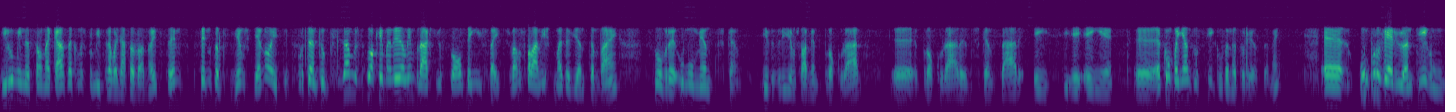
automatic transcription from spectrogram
iluminação na casa que nos permite trabalhar toda a noite sem, sem nos apercebermos que é noite. Portanto, precisamos de qualquer maneira lembrar que o sol tem efeitos. Vamos falar nisto mais adiante também, sobre o momento de descanso. E deveríamos realmente procurar, eh, procurar descansar em, em, eh, acompanhando o ciclo da natureza. Né? Eh, um provérbio antigo, um,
